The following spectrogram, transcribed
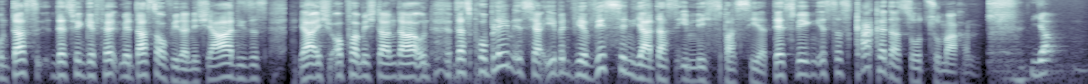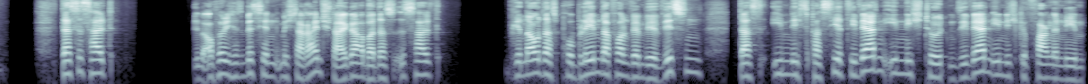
Und das, deswegen gefällt mir das auch wieder nicht. Ja, dieses, ja, ich opfer mich dann da. Und das Problem ist ja eben, wir wissen ja, dass ihm nichts passiert. Deswegen ist es kacke, das so zu machen. Ja. Das ist halt, auch wenn ich jetzt ein bisschen mich da reinsteige, aber das ist halt genau das Problem davon, wenn wir wissen, dass ihm nichts passiert. Sie werden ihn nicht töten, sie werden ihn nicht gefangen nehmen.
